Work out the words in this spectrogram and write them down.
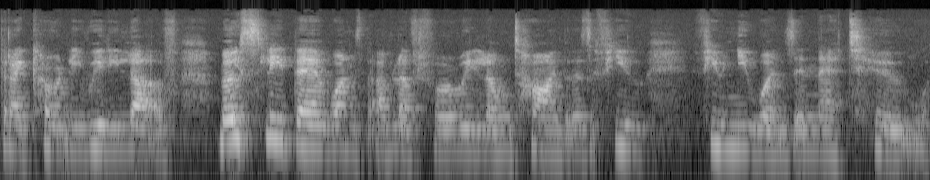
that I currently really love. Mostly they're ones that I've loved for a really long time, but there's a few few new ones in there too.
